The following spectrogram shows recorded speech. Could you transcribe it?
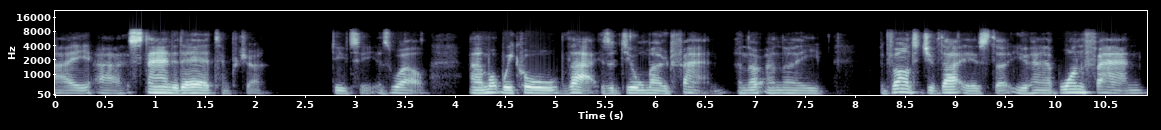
a, a, standard air temperature duty as well. And what we call that is a dual mode fan. And the, and the advantage of that is that you have one fan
